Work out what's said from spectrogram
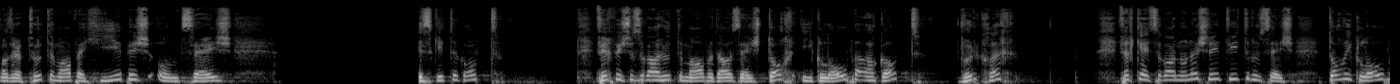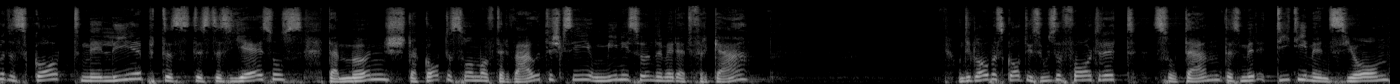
Oder ob du heute Abend hier bist und sagst, es gibt einen Gott. Vielleicht bist du sogar heute Abend da und sagst, doch, ich glaube an Gott. Wirklich? Vielleicht geht es sogar noch einen Schritt weiter und sagst, doch, ich glaube, dass Gott mir liebt, dass, dass, dass Jesus, der Mensch, der Gottessohn auf der Welt war und meine Sünden mir hat vergeben. Und ich glaube, dass Gott uns herausfordert zu dem, dass wir die Dimension,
